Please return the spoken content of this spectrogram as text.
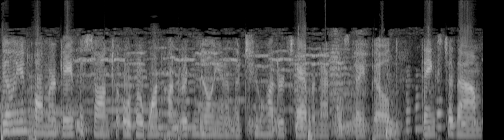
Billy and Homer gave the song to over 100 million in the 200 tabernacles they built. Thanks to them,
